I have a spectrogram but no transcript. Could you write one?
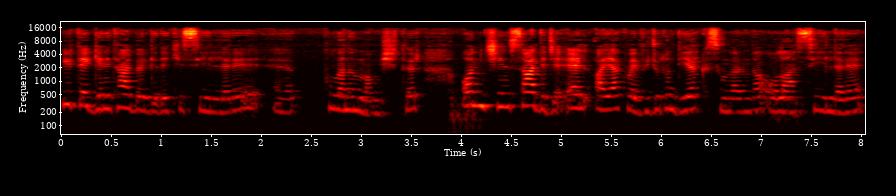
Bir de genital bölgedeki sihirleri e, kullanılmamıştır. Onun için sadece el, ayak ve vücudun diğer kısımlarında olan sihirlere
